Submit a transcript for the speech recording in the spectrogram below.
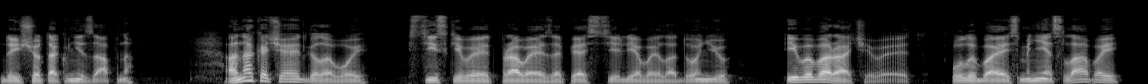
Да еще так внезапно. Она качает головой, стискивает правое запястье левой ладонью и выворачивает, улыбаясь мне слабой,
